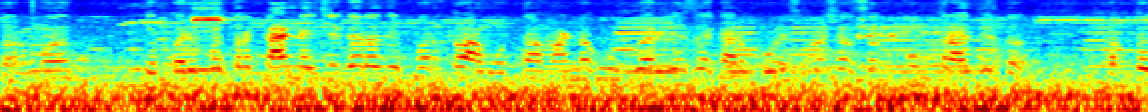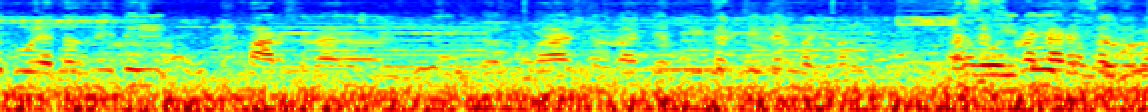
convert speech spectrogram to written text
तर मग ते परिपत्रक काढण्याची गरज आहे परंतु हा मुद्दा मांडणं खूप गरजेचं आहे. कारण पोलीस प्रशासन खूप त्रास देतं. फक्त धुळ्यातच नाही तरी महाराष्ट्र महाराष्ट्र राज्यात इतर जिल्ह्यांमध्ये पण तसेच प्रकारे सर्व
